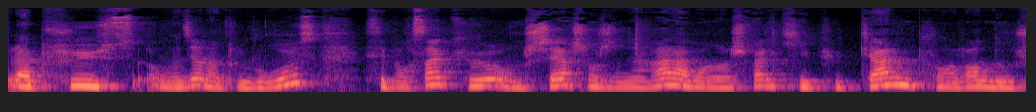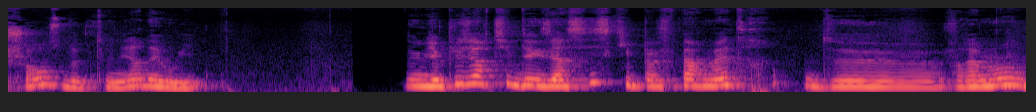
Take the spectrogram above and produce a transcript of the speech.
la plus, on va dire la plus grosse. C'est pour ça qu'on cherche en général à avoir un cheval qui est plus calme pour avoir nos chances d'obtenir des oui. Donc il y a plusieurs types d'exercices qui peuvent permettre de vraiment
